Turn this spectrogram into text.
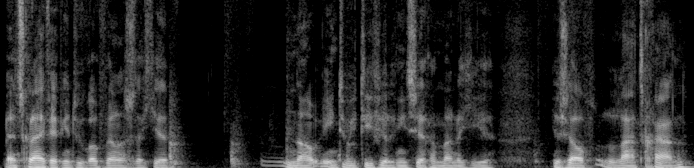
Bij het schrijven heb je natuurlijk ook wel eens dat je... nou, intuïtief wil ik niet zeggen... maar dat je jezelf laat gaan.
